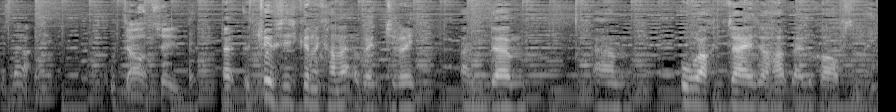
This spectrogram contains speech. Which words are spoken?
was that? Oh, tune. Uh, the truth is going to come out eventually, and um, um, all I can say is I hope they look after me.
